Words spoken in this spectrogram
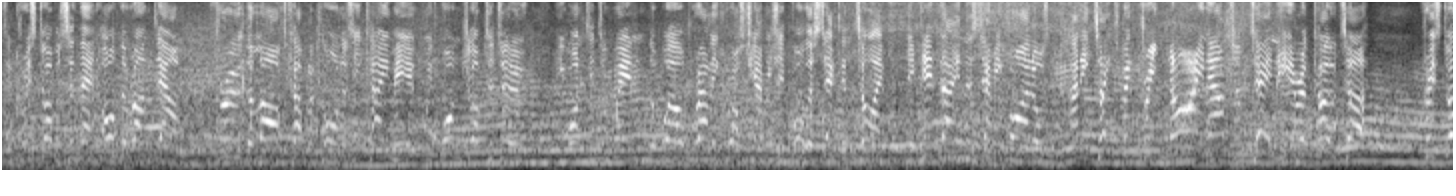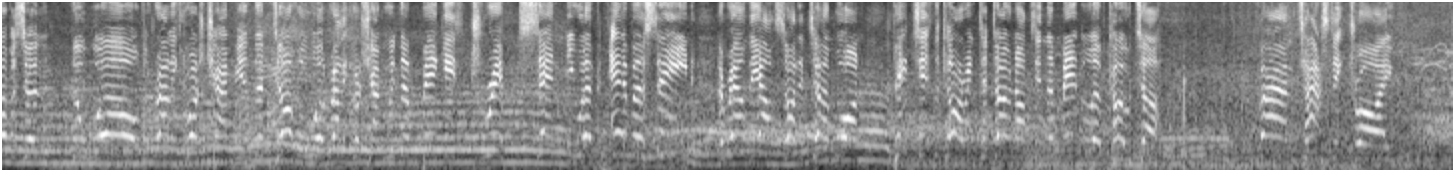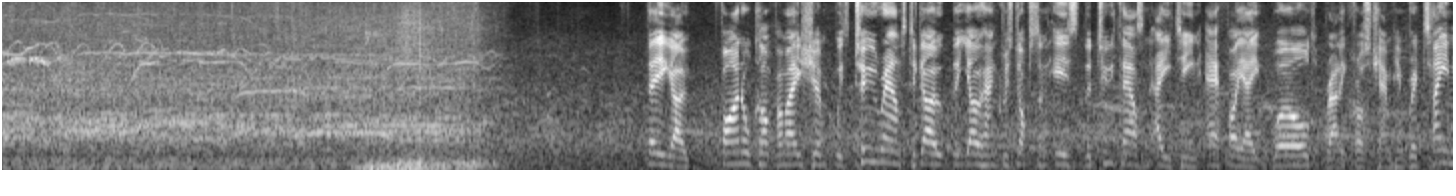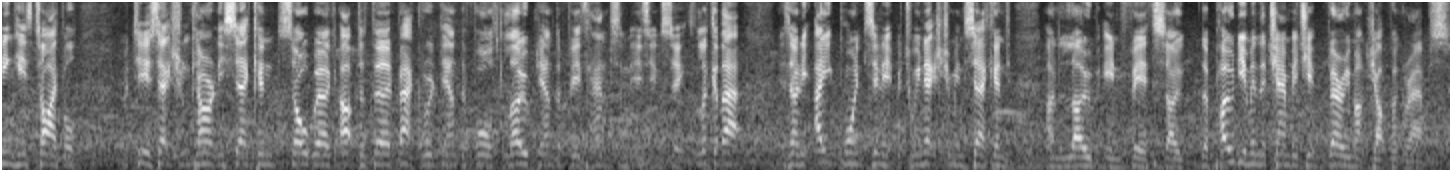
So Kristoffersson then on the run down through the last couple of corners. He came here with one job to do. He wanted to win the World Rallycross Championship for the second time. He did that in the semi-finals, and he takes victory 9 out of 10 here at COTA. Kristoffersson, the World Rallycross Champion, the double World Rallycross Champion with the biggest drift send you have ever seen around the outside of turn one, pitches the car into donuts in the middle of COTA. Fantastic drive. There you go final confirmation with two rounds to go that Johan Kristoffersson is the 2018 FIA World Rallycross Champion, retaining his title. Matthias Ekstrom currently second, Solberg up to third, Bakkerud down to fourth, Loeb down to fifth, Hansen is in sixth. Look at that, there's only eight points in it between Ekstrom in second and Loeb in fifth. So the podium in the championship very much up for grabs.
